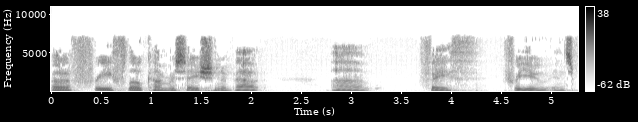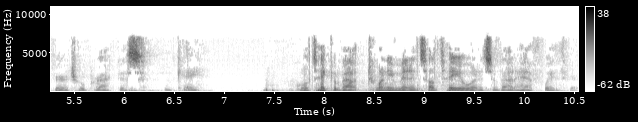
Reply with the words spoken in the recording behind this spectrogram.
a free flow conversation about uh, faith for you in spiritual practice. Okay, we'll take about 20 minutes. I'll tell you when it's about halfway through.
